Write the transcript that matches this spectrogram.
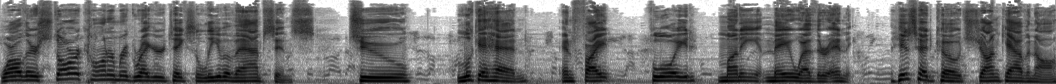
While their star Conor McGregor takes a leave of absence to look ahead and fight Floyd Money Mayweather, and his head coach, John Kavanagh,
